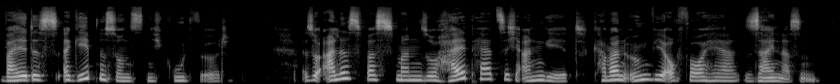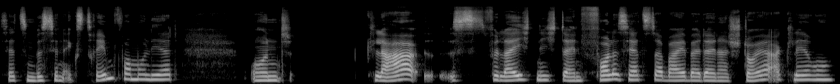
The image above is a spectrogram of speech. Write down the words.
weil das Ergebnis sonst nicht gut wird. Also alles, was man so halbherzig angeht, kann man irgendwie auch vorher sein lassen. Ist jetzt ein bisschen extrem formuliert. Und Klar ist vielleicht nicht dein volles Herz dabei bei deiner Steuererklärung,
